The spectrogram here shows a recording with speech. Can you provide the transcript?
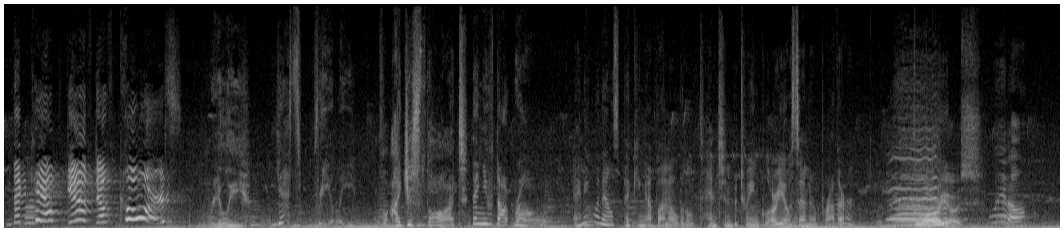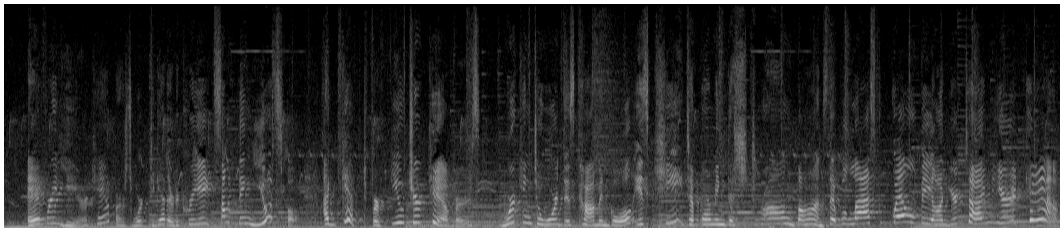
The Camp Gift, of course! Really? Yes, really. Well, I just thought. Then you thought wrong. Anyone else picking up on a little tension between Gloriosa and her brother? Glorious. Little. Every year, campers work together to create something useful, a gift for future campers. Working toward this common goal is key to forming the strong bonds that will last well beyond your time here at camp.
